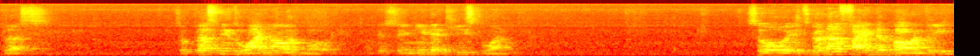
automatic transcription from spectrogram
plus. So plus means one or more. Okay, so you need at least one. So it's gonna find a boundary.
